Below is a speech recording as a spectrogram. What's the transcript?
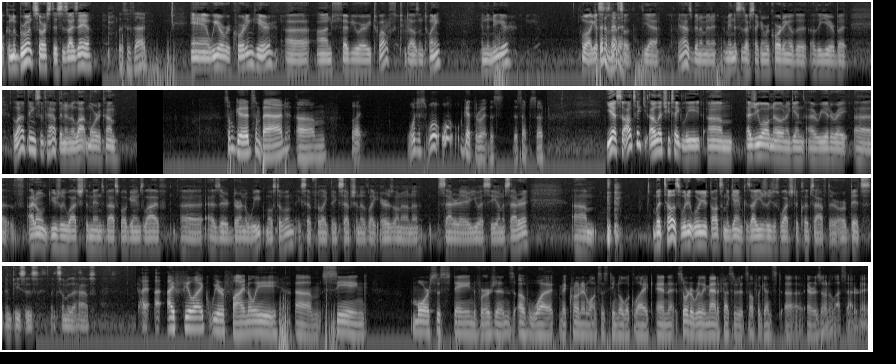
Welcome to Bruin Source. This is Isaiah. This is Ed. And we are recording here uh, on February 12th, 2020, in the new year. Well, I guess it's been a it's not minute. so. Yeah, yeah, it's been a minute. I mean, this is our second recording of the of the year, but a lot of things have happened and a lot more to come. Some good, some bad. Um, but we'll just we'll we'll, we'll get through it this this episode. Yeah, so I'll take I'll let you take lead. Um, as you all know, and again I reiterate, uh, I don't usually watch the men's basketball games live uh, as they're during the week, most of them, except for like the exception of like Arizona on a Saturday or USC on a Saturday. Um, but tell us, what, what were your thoughts on the game? Because I usually just watch the clips after or bits and pieces, like some of the halves. I, I, I feel like we're finally um, seeing more sustained versions of what Mick Cronin wants his team to look like, and sort of really manifested itself against uh, Arizona last Saturday.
